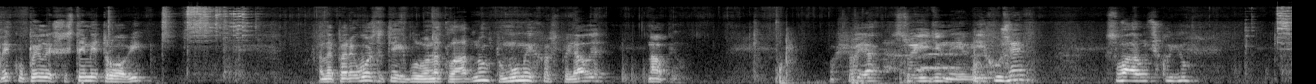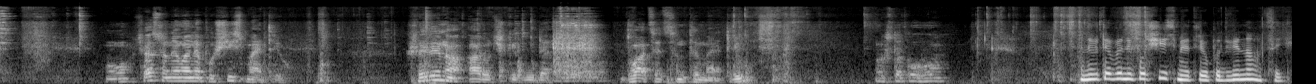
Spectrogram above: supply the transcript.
Ми купили 6-метрові, але перевозити їх було накладно, тому ми їх розпиляли навпіл. Ось що я соєдинив їх уже сварочкою. О, зараз вони в мене по 6 метрів. Ширина арочки буде 20 сантиметрів. Ось такого. Вони в тебе не по 6 метрів, а по 12.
